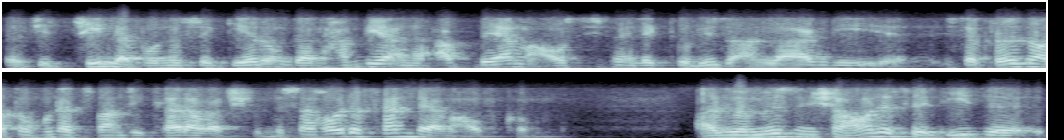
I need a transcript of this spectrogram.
das ist die Ziel der Bundesregierung, dann haben wir eine Abwärme aus diesen Elektrolyseanlagen, die ist der Größenordnung 120 Terawattstunden. Das ist ja heute Fernwärmeaufkommen. Also wir müssen schauen, dass wir diese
